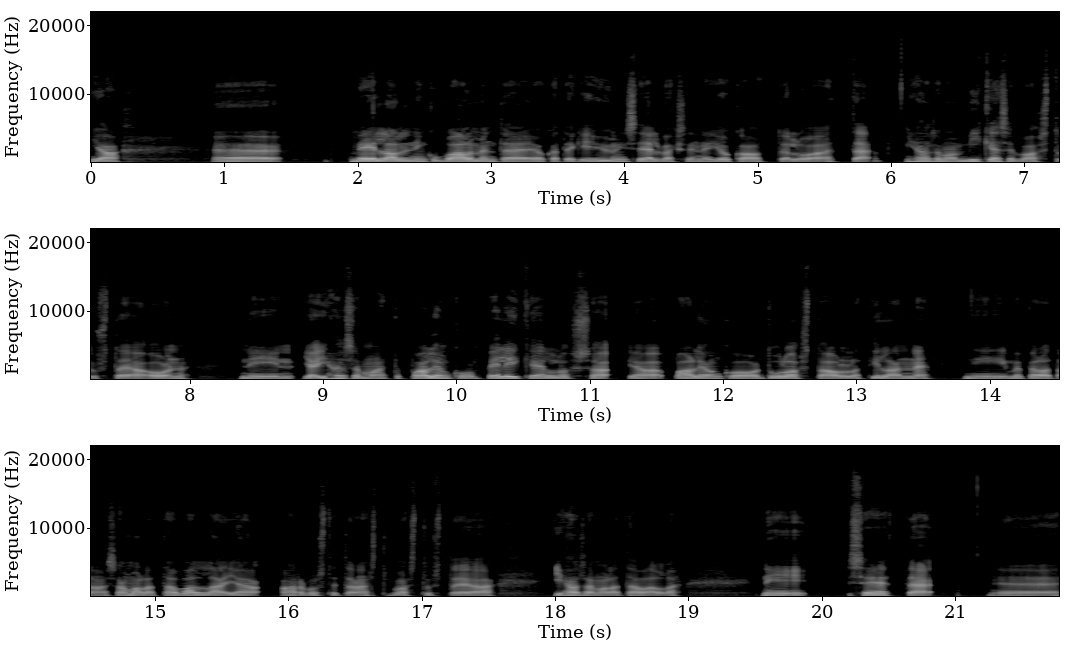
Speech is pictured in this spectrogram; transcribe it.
Ja öö, meillä oli niin kuin valmentaja, joka teki hyvin selväksi ennen joka ottelua, että ihan sama mikä se vastustaja on, niin, ja ihan sama, että paljonko on pelikellossa ja paljonko on tulostaululla tilanne, niin me pelataan samalla tavalla ja arvostetaan sitä vastustajaa ihan samalla tavalla. Niin se, että öö,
